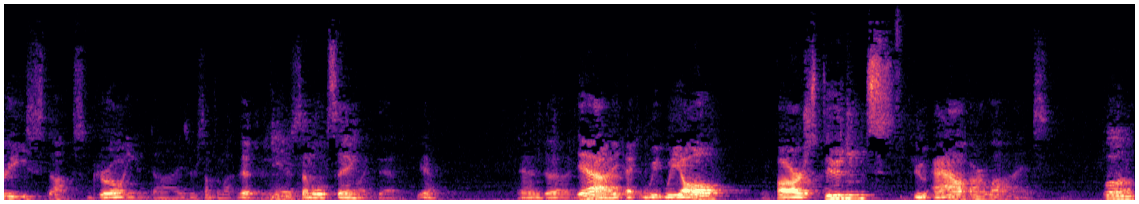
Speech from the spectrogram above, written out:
tree stops growing, it dies, or something like that? There's some old saying like that. Yeah. And uh, yeah, we, we all are students throughout our lives. Well,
